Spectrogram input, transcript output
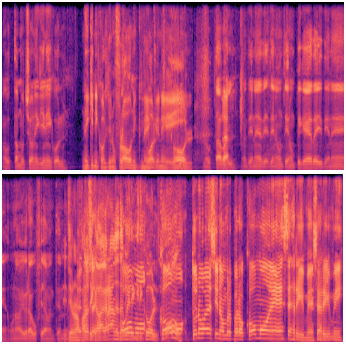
Me gusta mucho Nicky Nicole. Nicky Nicole tiene un flow, Nicky Nicole. Nicky Sí. Nicole. Me gusta La- Val. Me tiene, tiene, un, tiene un piquete y tiene una vibra gufiada, ¿me entiendes? Y tiene una Entonces, fanaticada grande también, Nicky ¿cómo- Nicole. ¿Cómo? Tú no vas a decir nombre, pero ¿cómo es ese ritmo? Ese ritmo eh,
